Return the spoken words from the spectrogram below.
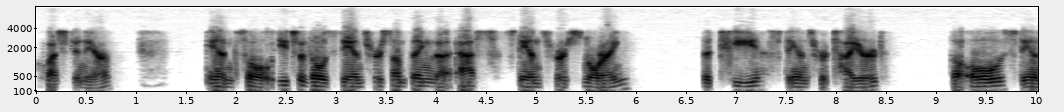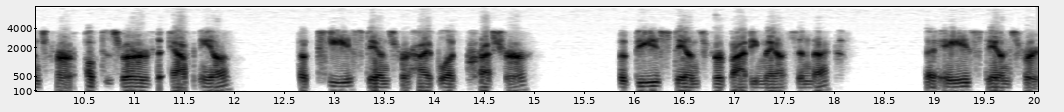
questionnaire. And so each of those stands for something. The S stands for snoring. The T stands for tired. The O stands for observed apnea. The P stands for high blood pressure. The B stands for body mass index. The A stands for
